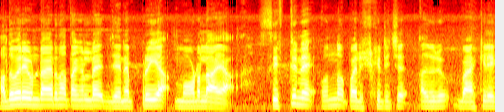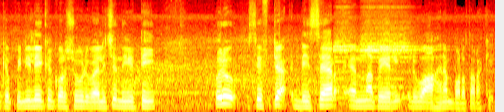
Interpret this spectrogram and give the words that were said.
അതുവരെ ഉണ്ടായിരുന്ന തങ്ങളുടെ ജനപ്രിയ മോഡലായ സ്വിഫ്റ്റിനെ ഒന്ന് പരിഷ്കരിച്ച് അതിനൊരു ബാക്കിലേക്ക് പിന്നിലേക്ക് കുറച്ചുകൂടി വലിച്ചു നീട്ടി ഒരു സ്വിഫ്റ്റ് ഡിസയർ എന്ന പേരിൽ ഒരു വാഹനം പുറത്തിറക്കി.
